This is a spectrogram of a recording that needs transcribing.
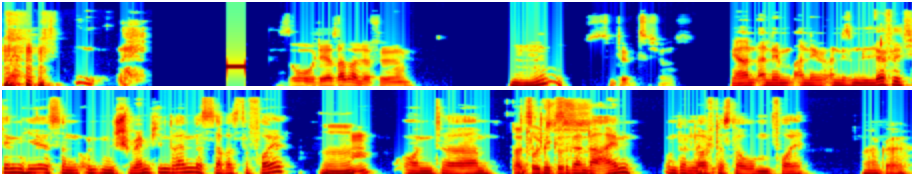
So, der Sabberlöffel. Mhm. Sieht ja witzig aus. Ja, und an dem, an dem, an diesem Löffelchen hier ist dann unten ein Schwämmchen dran, das sabberst du voll. Mhm. Hm? Und ähm, das drückst klickst du dann da ein und dann Okay. läuft das da oben voll. Ah, geil.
